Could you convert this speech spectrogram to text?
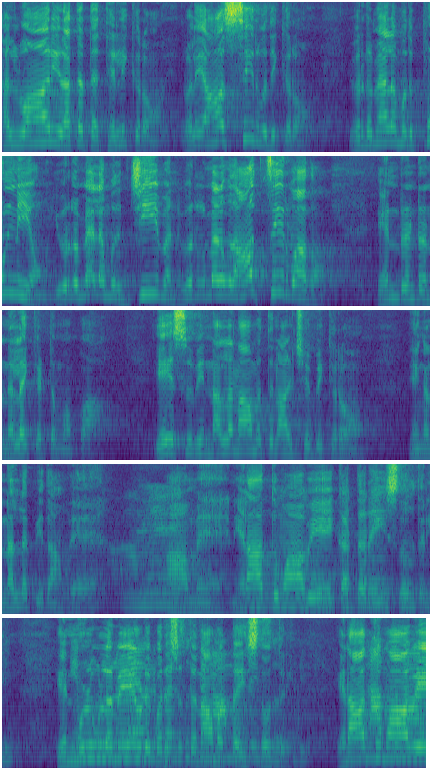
கல்வாரி ரத்தத்தை தெளிக்கிறோம் இவர்களை ஆசீர்வதிக்கிறோம். இவர்கள் மேலே முது புண்ணியம் இவர்கள் மேலே முது ஜீவன் இவர்கள் மேலே முது ஆசீர்வாதம் என்றென்ற நிலைக்கட்டும் அப்பா. இயேசுவின் நல்ல நாமத்தினால் செபிக்கிறோம். எங்கள் நல்ல பிதாவே. ஆமென். என் ஆத்துமாவே கத்தரை ஸ்தோத்திரி. என் முழு உள்ளமே அவருடைய பரிசுத்த நாமத்தை ஸ்தோத்திரி. என் ஆத்துமாவே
